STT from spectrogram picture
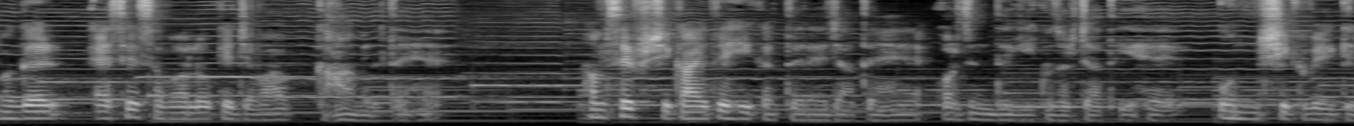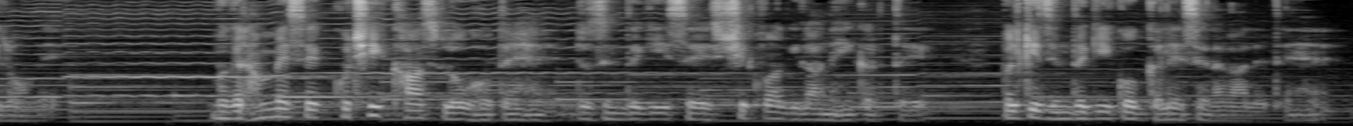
मगर ऐसे सवालों के जवाब कहाँ मिलते हैं? हम सिर्फ़ शिकायतें ही करते रह जाते हैं और ज़िंदगी गुजर जाती है उन शिकवे गिलों में। मगर हम में से कुछ ही खास लोग होते हैं जो ज़िंदगी से शिकवा गिला नहीं करते, बल्कि ज़िंदगी को गले से लगा लेते हैं।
